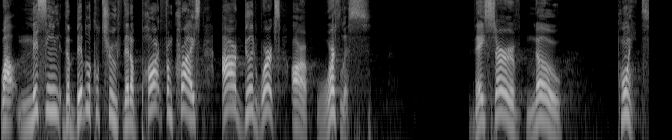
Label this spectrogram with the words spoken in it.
while missing the biblical truth that apart from Christ, our good works are worthless, they serve no point.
